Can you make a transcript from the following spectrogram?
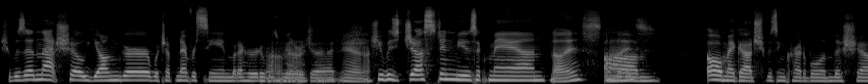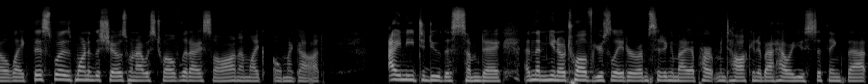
She was in that show Younger, which I've never seen, but I heard it No, was really never seen good. Yeah. She was just in Music Man. Nice. Nice. Um, oh my god, she was incredible in this show. Like this was one of the shows when I was 12 that I saw, and I'm like, oh my god. I need to do this someday. And then, you know, 12 years later, I'm sitting in my apartment talking about how I used to think that.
